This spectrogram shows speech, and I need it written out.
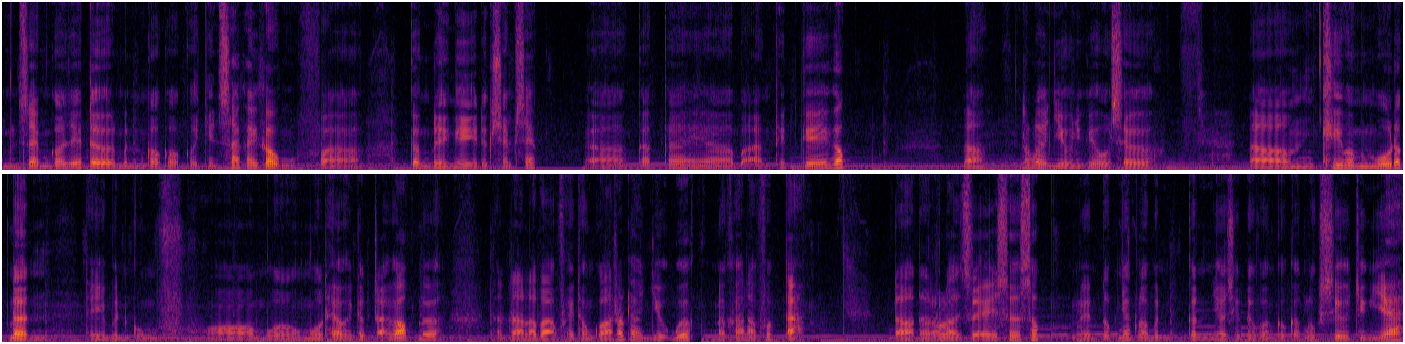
mình xem có giấy tờ mình có có có chính xác hay không và cần đề nghị được xem xét uh, các cái uh, bản thiết kế gốc. Đó rất là nhiều những cái hồ sơ. Uh, khi mà mình mua đất nền thì mình cũng uh, mua mua theo hình thức trả góp nữa. Thành ra là bạn phải thông qua rất là nhiều bước nó khá là phức tạp. Đó đó rất là dễ sơ xuất nên tốt nhất là mình cần nhờ sự tư vấn của các luật sư chuyên gia.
